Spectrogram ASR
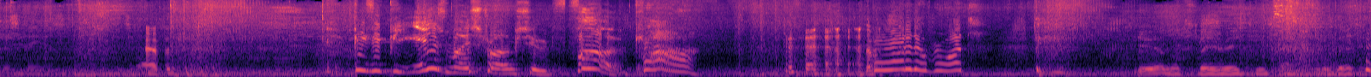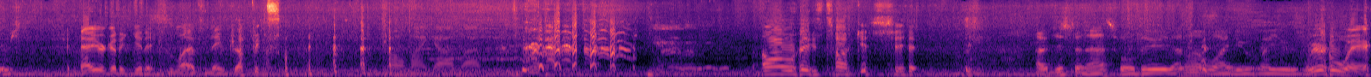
this phase. to Happened. PvP is my strong suit. Fuck. Number one in Overwatch. Yeah, I'm a player right He's actually the best person. Now you're gonna get it because Lab's name dropping so Oh my god, lab. Always talking shit. I'm just an asshole, dude. I don't know why you why you We're aware.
